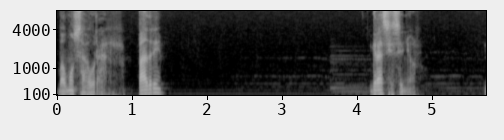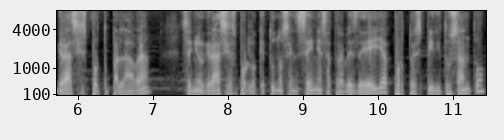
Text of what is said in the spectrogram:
vamos a orar. Padre, gracias Señor. Gracias por tu palabra. Señor, gracias por lo que tú nos enseñas a través de ella, por tu Espíritu Santo.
